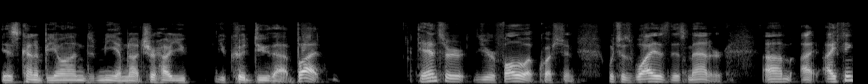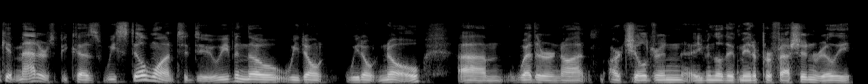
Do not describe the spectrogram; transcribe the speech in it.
is kind of beyond me. I'm not sure how you you could do that. But to answer your follow-up question, which is why does this matter? Um, I, I, think it matters because we still want to do, even though we don't we don't know um, whether or not our children, even though they've made a profession, really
